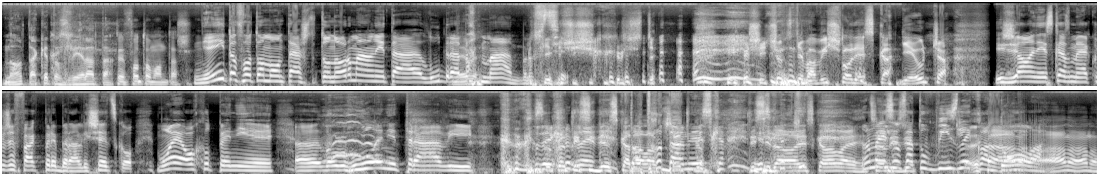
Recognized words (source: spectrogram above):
No, takéto zvieratá. To je fotomontáž. Není to fotomontáž, fotomontáž, to normálne tá ľudra tam má. Proste. Ježiš Kriste. Ježiš, čo z teba vyšlo dneska, dievča? Ježiš, ale dneska sme akože fakt prebrali všetko. Moje ochlpenie, uh, húlenie trávy. kokos, Toto ty akože si dneska dala všetko. Dneska, Ty si dala dneska normálne Normálne som sa tu vyzliekla dola. Áno, áno.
